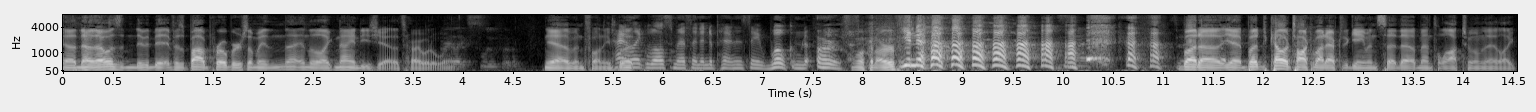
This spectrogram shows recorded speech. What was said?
uh, "No, that was if it was Bob Probert or somebody in the, in the like '90s. Yeah, that's how I would have They went. like slew for. Yeah, that'd been funny. Kind of like Will Smith in Independence Day. Welcome to Earth. welcome to Earth. You know, But uh, yeah, but Keller talked about it after the game and said that meant a lot to him. That like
